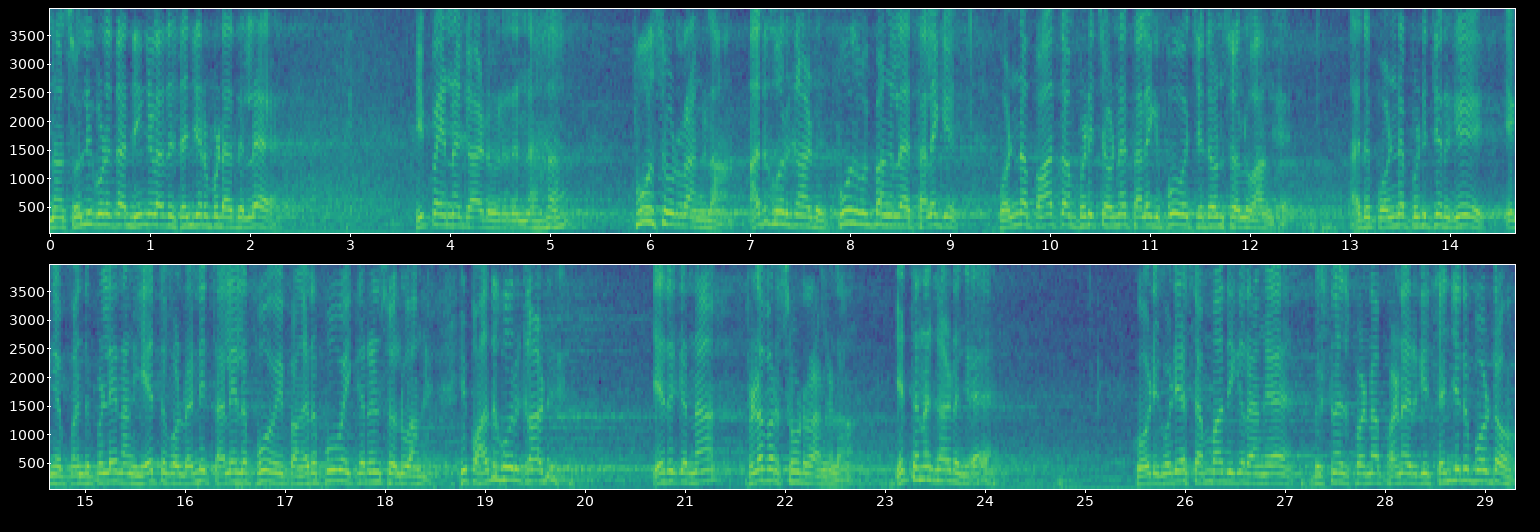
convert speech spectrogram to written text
நான் சொல்லி கொடுத்தா நீங்களும் அதை செஞ்சிடப்படாதுல்ல? இப்போ என்ன காடு வருதுன்னா பூ சுடுறாங்களாம். அதுக்கு ஒரு காடு. பூ வைப்பாங்கல்ல தலைக்கு. பொண்ணை பார்த்தோம் பிடிச்ச உடனே தலைக்கு பூ வச்சிட்டோன்னு சொல்லுவாங்க. அது பொண்ணை பிடிச்சிருக்கு. எங்கள் இந்த பிள்ளைய நாங்கள் ஏற்றுக்கொள்கிறோன்னு தலையில் பூ வைப்பாங்க. அது பூ வைக்கிறேன்னு சொல்லுவாங்க. இப்போ அதுக்கு ஒரு காடு. எதுக்குன்னா ஃப்ளவர் சூடுறாங்களாம். எத்தனை காடுங்க? கோடி கோடியாக சம்பாதிக்கிறாங்க. பிஸ்னஸ் பண்ணால் பணம் இருக்குது செஞ்சுட்டு போட்டோம்.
